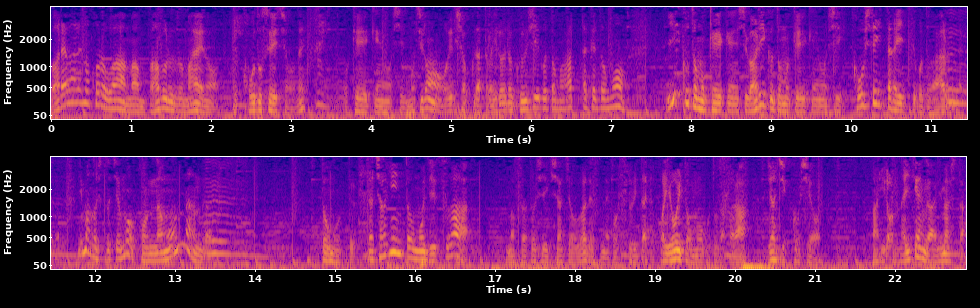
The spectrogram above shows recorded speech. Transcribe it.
我々の頃はまあバブルの前の高度成長ね、はい。経験をしもちろんオイルショックだとかいろいろ苦しいこともあったけどもいいことも経験し悪いことも経験をしこうしていったらいいってことがあるんだけど、うん。今の人たちはもうこんなもんなんだうんと思ってる、でチャギントンも実は増田俊之社長がですねこう作りたいとこれ良いと思うことだから、じゃあ実行しよう、まあ、いろんな意見がありました。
